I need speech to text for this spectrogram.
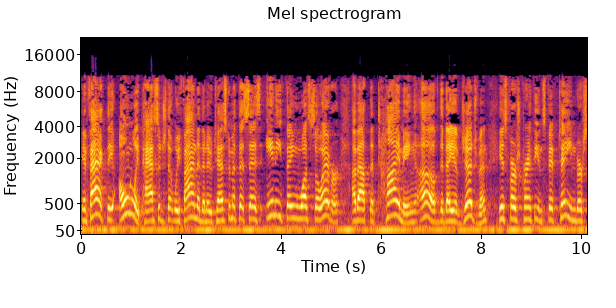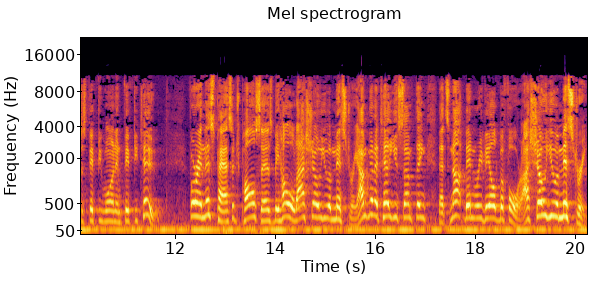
In fact, the only passage that we find in the New Testament that says anything whatsoever about the timing of the day of judgment is 1 Corinthians 15 verses 51 and 52. For in this passage, Paul says, Behold, I show you a mystery. I'm going to tell you something that's not been revealed before. I show you a mystery.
